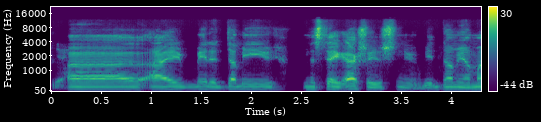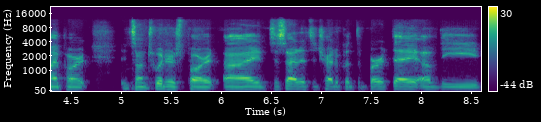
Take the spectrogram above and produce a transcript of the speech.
Yeah. Uh, I made a dummy mistake. Actually, it shouldn't even be a dummy on my part. It's on Twitter's part. I decided to try to put the birthday of the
